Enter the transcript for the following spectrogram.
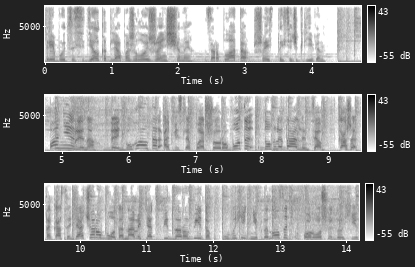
Требуется сиделка для пожилой женщины. Зарплата 6 тысяч гривен. Пані Ірина вдень бухгалтер, а після першої роботи доглядальниця. Каже, така сидяча робота, навіть як підзаробіток, у вихідні приносить хороший дохід.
